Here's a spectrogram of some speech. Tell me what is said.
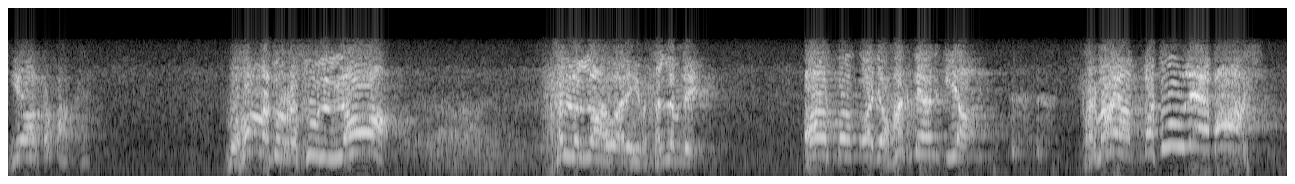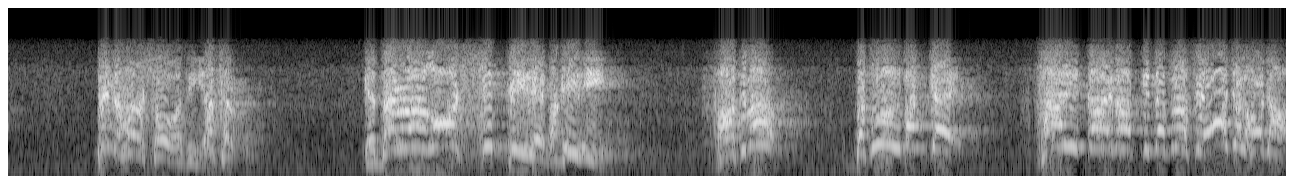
یہ عورتوں کا حق ہے۔ محمد الرسول اللہ صلی اللہ علیہ وسلم نے عورتوں کو جو حق بیان کیا، فرمایا، بطول باش بنہا شو ازی اثر کہ دراغوش شبیر بگیری فاطمہ بطول بن کے ساری کائنات کی نظروں سے اوجل ہو جا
